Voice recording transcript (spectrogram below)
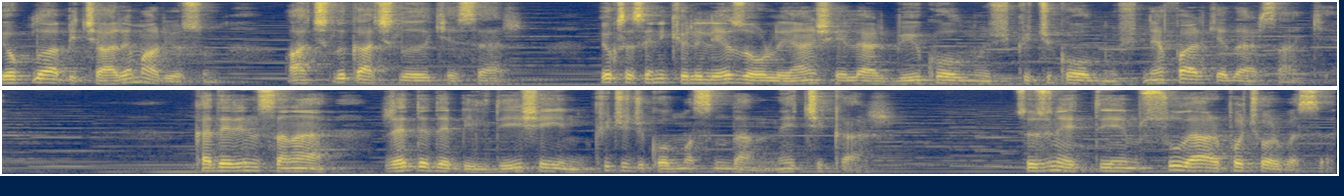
Yokluğa bir çare mi arıyorsun? Açlık açlığı keser. Yoksa seni köleliğe zorlayan şeyler büyük olmuş, küçük olmuş ne fark eder sanki? Kaderin sana reddedebildiği şeyin küçücük olmasından ne çıkar?'' Sözünü ettiğim su ve arpa çorbası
